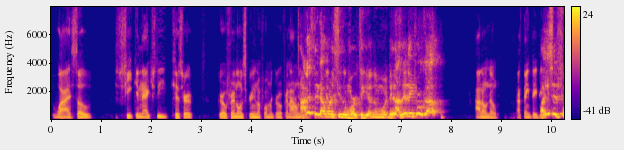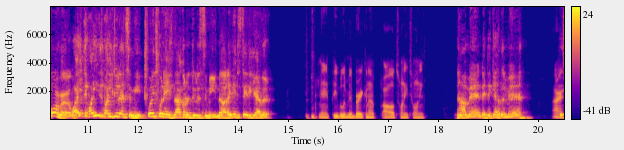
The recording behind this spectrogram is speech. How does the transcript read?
why. So she can actually kiss her girlfriend on screen or former girlfriend. I don't. Know. I just think I want to see them work together more. They not, they broke up. I don't know. I think they Why you said former? Why you why you why you do that to me? 2020 is not going to do this to me. No, they need to stay together. Man, people have been breaking up all 2020. No, man, they together, man. All right.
